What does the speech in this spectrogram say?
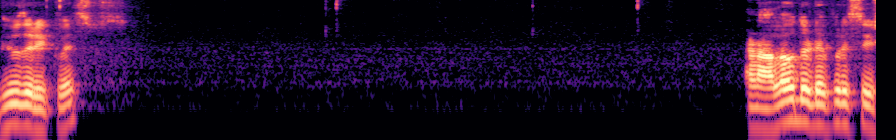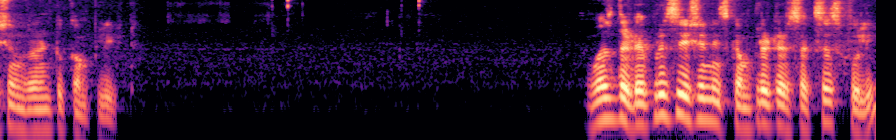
View the requests and allow the depreciation run to complete. Once the depreciation is completed successfully,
